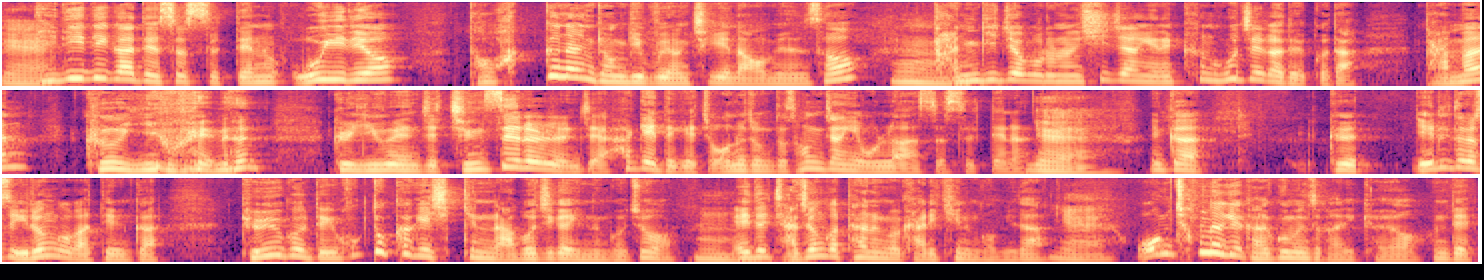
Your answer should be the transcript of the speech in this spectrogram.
예. DDD가 됐었을 때는 오히려 더 화끈한 경기 부양책이 나오면서 음. 단기적으로는 시장에는 큰 호재가 될 거다. 다만 그 이후에는 그 이후에 이제 증세를 이제 하게 되겠죠. 어느 정도 성장이 올라왔었을 때는. 예. 그러니까 그 예를 들어서 이런 것 같아요. 그러니까 교육을 되게 혹독하게 시키는 아버지가 있는 거죠. 음. 애들 자전거 타는 걸 가리키는 겁니다. 예. 엄청나게 갈구면서 가리켜요. 근데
